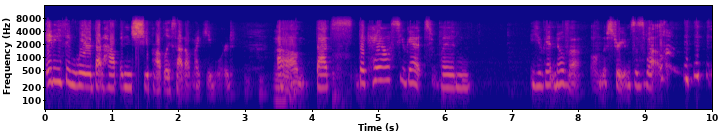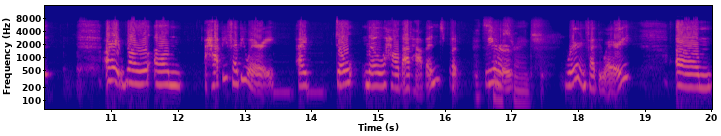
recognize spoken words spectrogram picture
anything weird that happens, she probably sat on my keyboard. Mm-hmm. Um, that's the chaos you get when you get Nova on the streams as well. All right, well, um, happy February. I don't know how that happened, but it's we so are strange. We're in February. Um,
